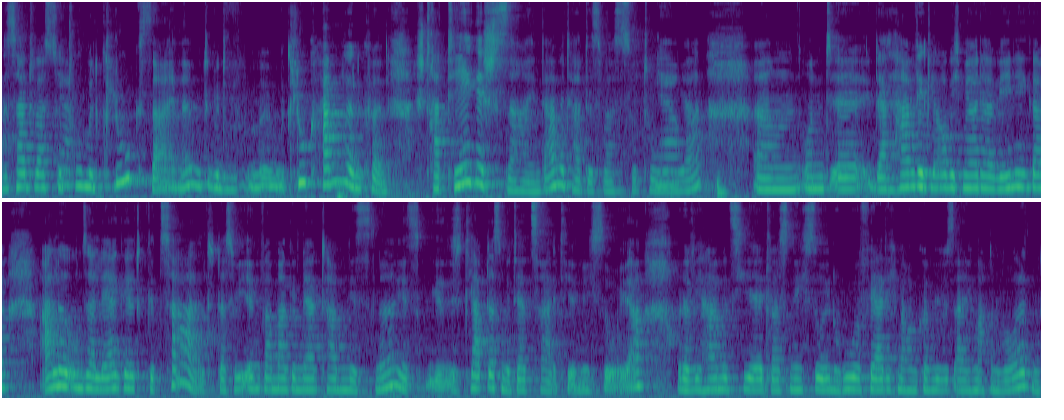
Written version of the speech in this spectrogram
das hat, was zu tun mit klug sein, ne? mit, mit, mit, klug handeln können, strategisch sein, damit hat es was zu tun, ja. Ähm, und äh, da haben wir, glaube ich, mehr oder weniger alle unser Lehrgeld gezahlt, dass wir irgendwann mal mal gemerkt haben, Mist, ne? jetzt, jetzt klappt das mit der Zeit hier nicht so, ja, oder wir haben jetzt hier etwas nicht so in Ruhe fertig machen können, wie wir es eigentlich machen wollten,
